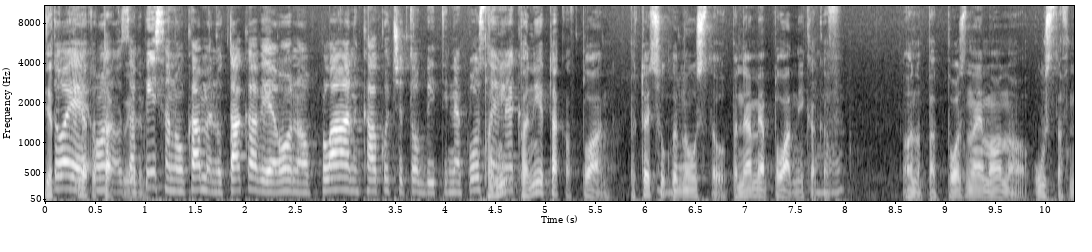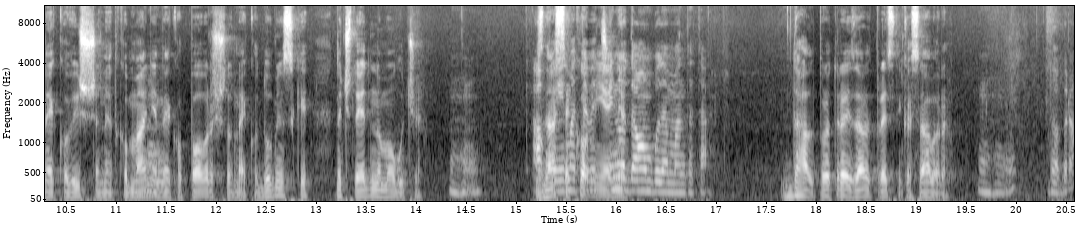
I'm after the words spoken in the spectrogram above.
Ja, To je ja to ono zapisano u kamenu, takav je ono plan kako će to biti. Ne Pa postoji nije, neka... pa nije takav plan. Pa to je sukladno ustavu. Pa nemam ja plan nikakav. Ono, pa poznajemo ono, ustav neko više, netko manje, neko površno, neko dubinski. Znači, to je jedino moguće. Ako zna se imate ko većinu mijenja. da on bude mandatar. Da, ali prvo treba izabrati predsjednika sabora. Dobro.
